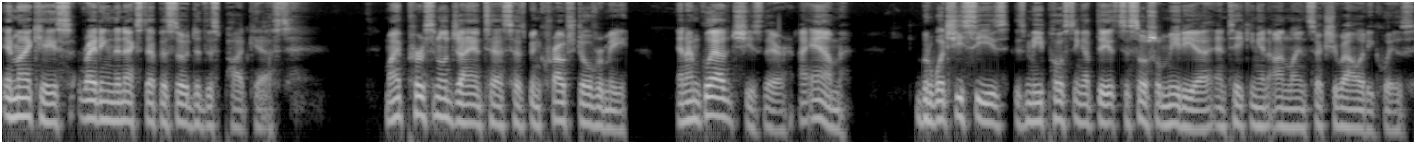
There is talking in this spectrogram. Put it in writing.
In my case, writing the next episode to this podcast. My personal giantess has been crouched over me, and I'm glad she's there. I am. But what she sees is me posting updates to social media and taking an online sexuality quiz.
